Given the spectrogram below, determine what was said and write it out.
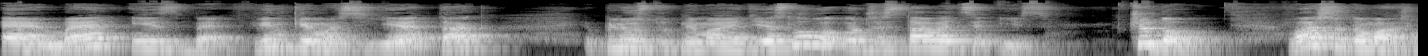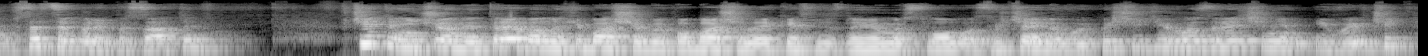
A man is bad. Він кимось є, так? Плюс тут немає дієслова, отже, ставиться is. Чудово. Ваше домашнє, все це переписати. Вчити нічого не треба, ну хіба що ви побачили якесь незнайоме слово, звичайно, випишіть його з реченням і вивчіть.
